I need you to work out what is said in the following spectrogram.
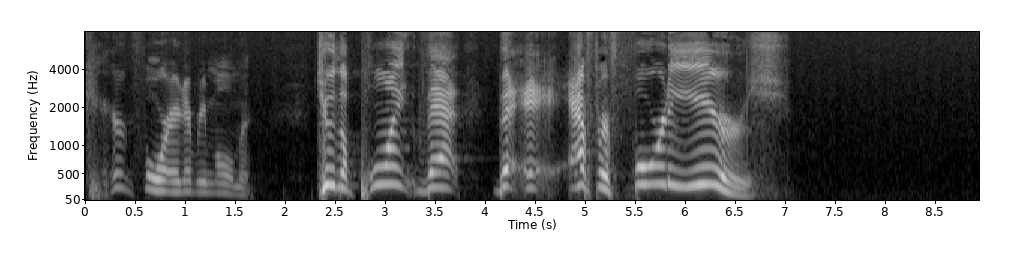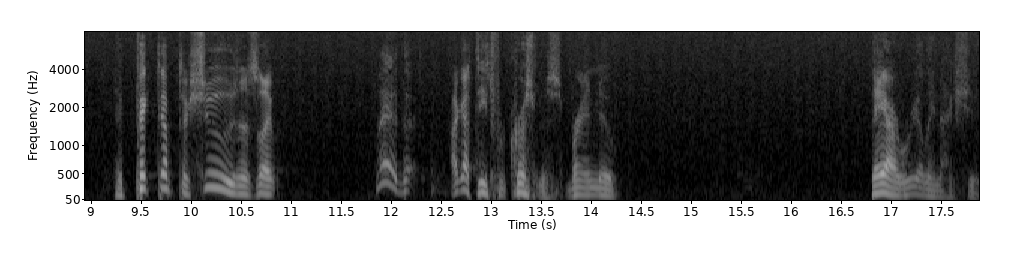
cared for at every moment. To the point that the, after 40 years, they picked up their shoes and it's like, hey, I got these for Christmas, brand new. They are really nice shoes.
